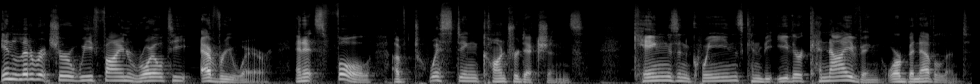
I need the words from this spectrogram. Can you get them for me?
In literature, we find royalty everywhere, and it's full of twisting contradictions. Kings and queens can be either conniving or benevolent.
